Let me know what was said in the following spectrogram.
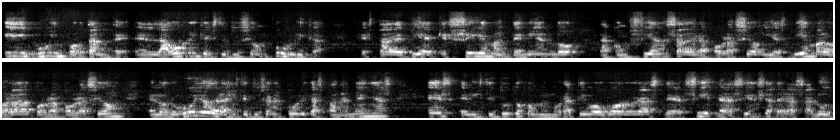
y, muy importante, en la única institución pública que está de pie, que sigue manteniendo la confianza de la población y es bien valorada por la población, el orgullo de las instituciones públicas panameñas es el Instituto Conmemorativo Gorgas de, las Ciencias de la Salud.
